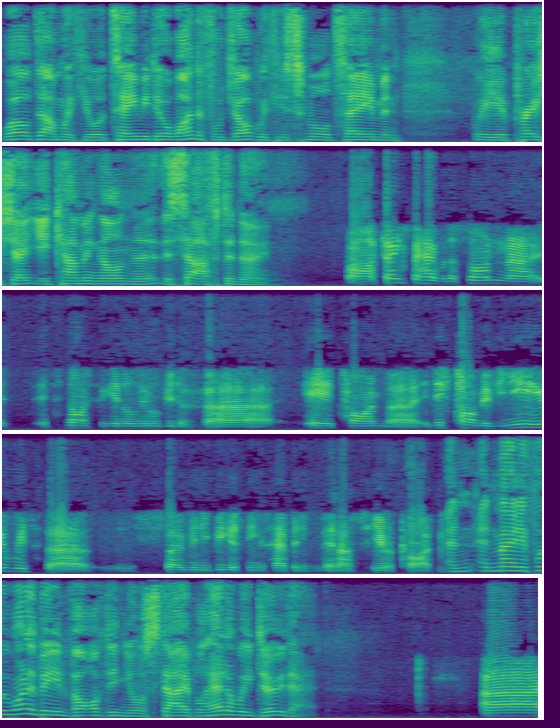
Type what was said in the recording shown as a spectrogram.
well done with your team. You do a wonderful job with your small team, and we appreciate you coming on the, this afternoon. Oh, thanks for having us on. Uh, it's, it's, nice to get a little bit of uh, airtime uh, this time of year with uh, so many bigger things happening than us here at Kyneton. And, and, mate, if we want to be involved in your stable, how do we do that? Uh,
